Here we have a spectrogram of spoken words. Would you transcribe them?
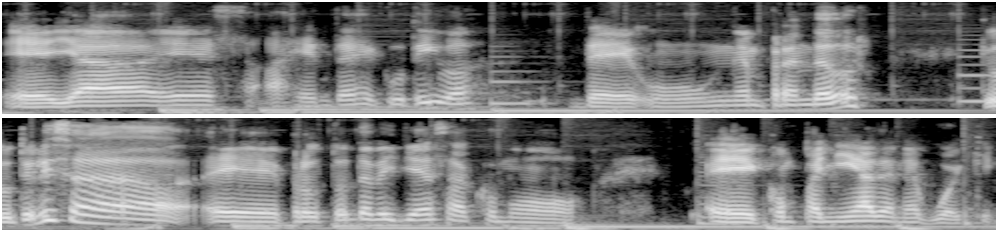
Ella es agente ejecutiva de un emprendedor que utiliza eh, productos de belleza como eh, compañía de networking.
